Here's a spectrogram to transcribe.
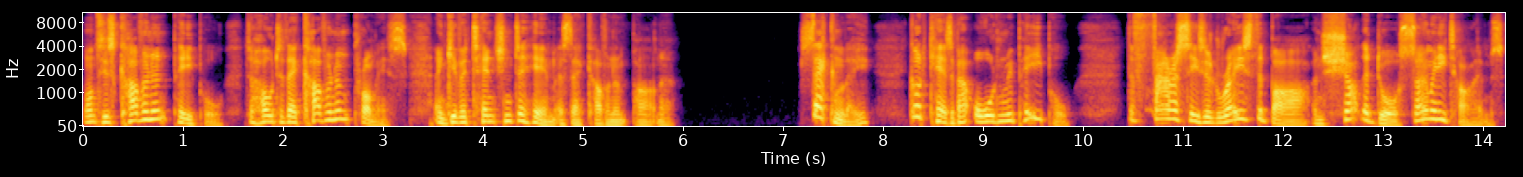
wants his covenant people to hold to their covenant promise and give attention to him as their covenant partner. Secondly, God cares about ordinary people. The Pharisees had raised the bar and shut the door so many times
